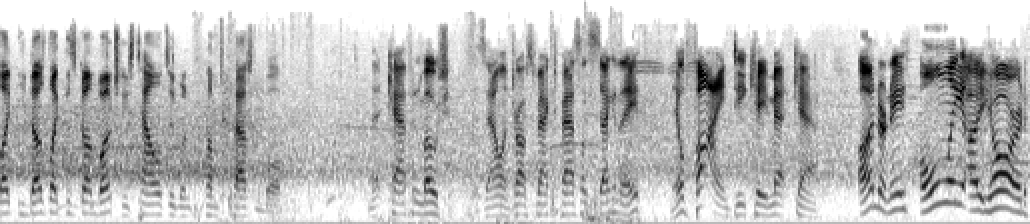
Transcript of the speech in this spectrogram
like he does like this gun bunch, and he's talented when it comes to passing the ball. Metcalf in motion as Allen drops back to pass on second and eight. They'll find DK Metcalf underneath, only a yard.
